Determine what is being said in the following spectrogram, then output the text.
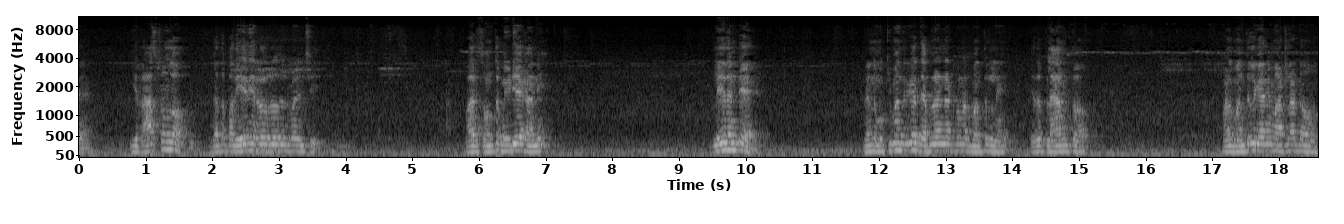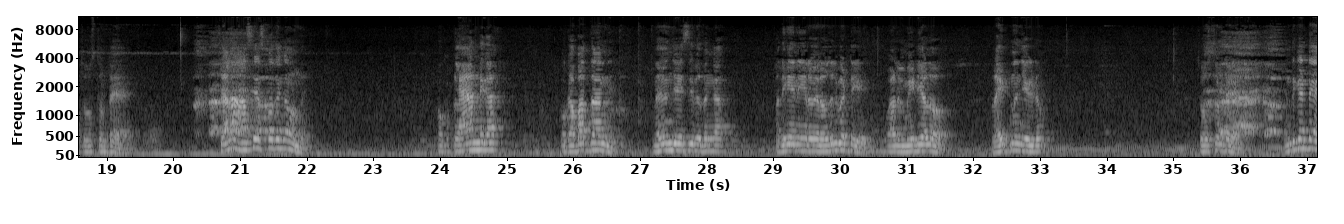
ఈ రాష్ట్రంలో గత పదిహేను ఇరవై రోజుల నుంచి వారి సొంత మీడియా కానీ లేదంటే నిన్న ముఖ్యమంత్రి గారు దెబ్బలాడినట్టుకున్నారు మంత్రుల్ని ఏదో ప్లాన్తో. వాళ్ళ మంత్రులు కానీ మాట్లాడడం చూస్తుంటే చాలా హాస్యాస్పదంగా ఉంది. ఒక ప్లాన్డ్గా ఒక అబద్ధాన్ని నిజం చేసే విధంగా పదిహేను ఇరవై రోజులు బట్టి వాళ్ళు మీడియాలో ప్రయత్నం చేయడం చూస్తుంటే ఎందుకంటే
